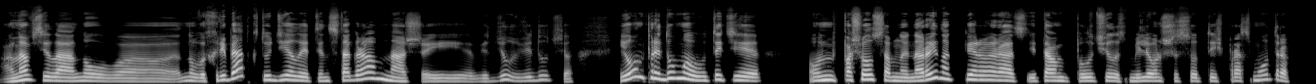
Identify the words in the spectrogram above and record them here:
Она взяла нового, новых ребят, кто делает Инстаграм наш, и веду- ведут все. И он придумал вот эти... Он пошел со мной на рынок первый раз, и там получилось миллион шестьсот тысяч просмотров.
